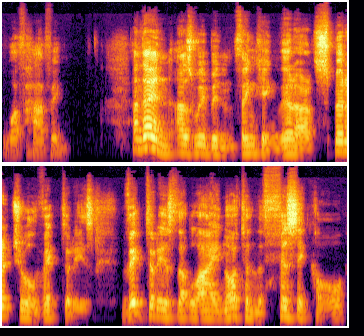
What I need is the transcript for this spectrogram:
worth having. And then, as we've been thinking, there are spiritual victories, victories that lie not in the physical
